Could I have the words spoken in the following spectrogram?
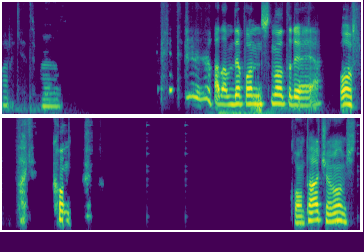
Fark etmez. Adam deponun üstüne oturuyor ya. Of. Bak kon kontağı açıyorsun oğlum işte.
